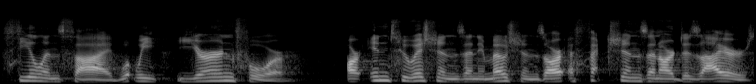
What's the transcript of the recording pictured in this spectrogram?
feel inside, what we yearn for, our intuitions and emotions, our affections and our desires.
